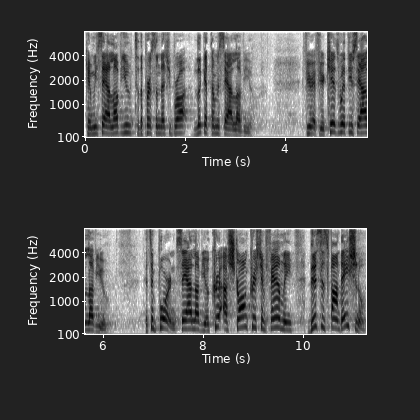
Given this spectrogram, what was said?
Can we say I love you to the person that you brought? Look at them and say I love you. If, you if your kid's with you, say I love you. It's important. Say, I love you. A, a strong Christian family, this is foundational.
